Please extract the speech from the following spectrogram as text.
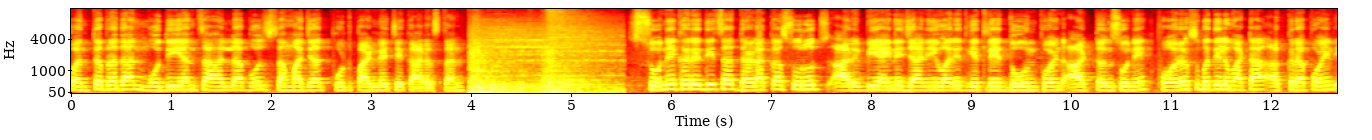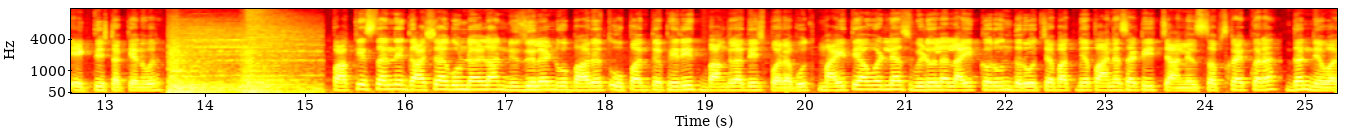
पंतप्रधान मोदी यांचा हल्लाबोल समाजात फूट पाडण्याचे कारस्थान. सोने खरेदीचा धडाका सुरूच आरबीआयने जानेवारीत घेतले दोन पॉईंट आठ टन सोने फॉरेक्समधील वाटा अकरा पॉईंट एकतीस टक्क्यांवर. पाकिस्तानने गाशा गुंडाळला न्यूझीलंड व भारत उपांत्य फेरीत बांगलादेश पराभूत. माहिती आवडल्यास व्हिडिओला लाईक करून दररोजच्या बातम्या पाहण्यासाठी चॅनेल सबस्क्राईब करा. धन्यवाद.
